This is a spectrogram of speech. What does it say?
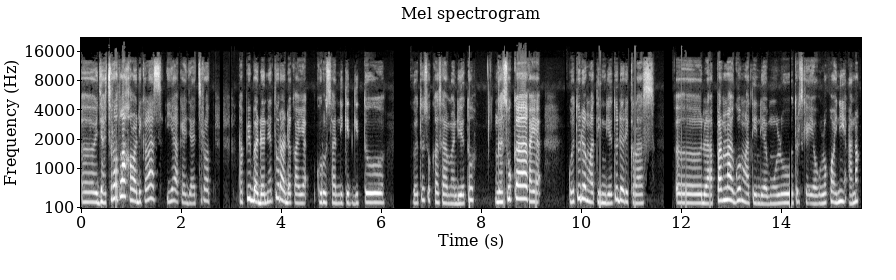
eh jacrot lah kalau di kelas. Iya kayak jacrot. Tapi badannya tuh rada kayak kurusan dikit gitu. Gue tuh suka sama dia tuh nggak suka kayak gue tuh udah ngeliatin dia tuh dari kelas eh 8 lah gue ngeliatin dia mulu terus kayak ya Allah kok ini anak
